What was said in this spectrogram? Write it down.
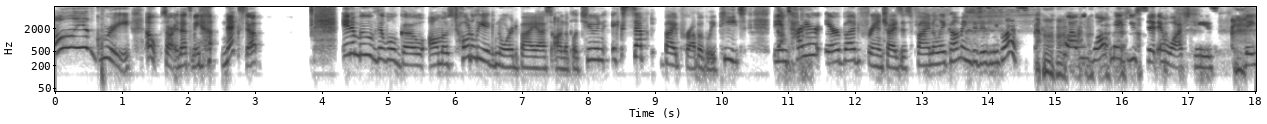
I agree. Oh, sorry, that's me. Next up, in a move that will go almost totally ignored by us on the platoon, except by probably Pete, the oh. entire Air Bud franchise is finally coming to Disney Plus. While we won't make you sit and watch these, they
